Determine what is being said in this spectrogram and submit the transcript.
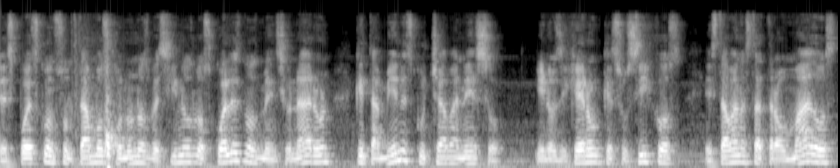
Después consultamos con unos vecinos los cuales nos mencionaron que también escuchaban eso y nos dijeron que sus hijos estaban hasta traumados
